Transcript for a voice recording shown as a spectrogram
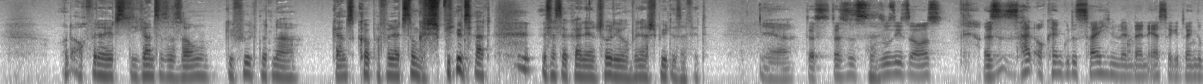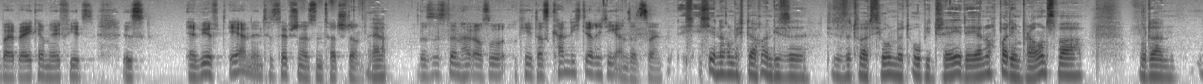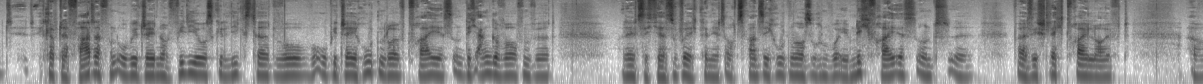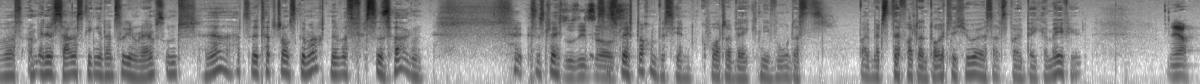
Und auch wenn er jetzt die ganze Saison gefühlt mit einer Ganzkörperverletzung gespielt hat, ist das ja keine Entschuldigung. Wenn er spielt, ist er fit. Ja, das, das ist, so sieht's aus. Und es ist halt auch kein gutes Zeichen, wenn dein erster Gedanke bei Baker Mayfield ist, er wirft eher eine Interception als einen Touchdown. Ja. Das ist dann halt auch so, okay, das kann nicht der richtige Ansatz sein. Ich, ich erinnere mich da auch an diese, diese Situation mit OBJ, der ja noch bei den Browns war, wo dann, ich glaube, der Vater von OBJ noch Videos geleakt hat, wo, wo OBJ Routen läuft, frei ist und nicht angeworfen wird. Und denkt sich, ja super, ich kann jetzt auch 20 Routen raussuchen, wo eben nicht frei ist und äh, weil er sich schlecht frei läuft. Aber was am Ende des Tages ging er dann zu den Rams und ja, hat seine Touchdowns gemacht, ne? Was willst du sagen? Es ist vielleicht, So es aus. ist vielleicht doch ein bisschen Quarterback-Niveau, das bei Matt Stafford dann deutlich höher ist als bei Baker Mayfield. Ja,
